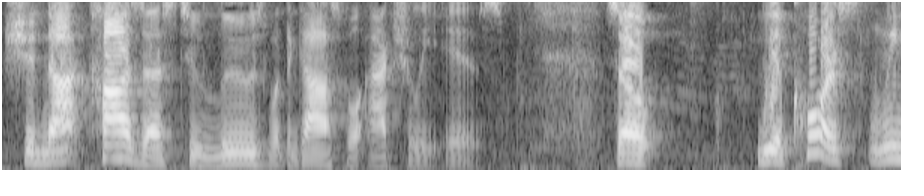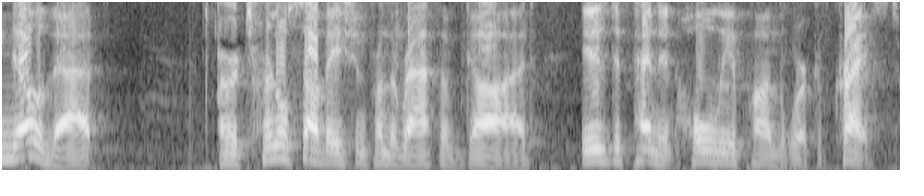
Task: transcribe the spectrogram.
should not cause us to lose what the gospel actually is. So, we of course, we know that our eternal salvation from the wrath of God is dependent wholly upon the work of Christ.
